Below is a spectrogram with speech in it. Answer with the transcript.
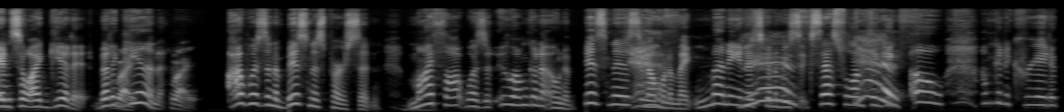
and so I get it. But again, Right. I wasn't a business person. My thought wasn't, ooh, I'm going to own a business and I'm going to make money and it's going to be successful. I'm thinking, oh, I'm going to create a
